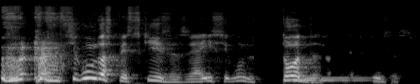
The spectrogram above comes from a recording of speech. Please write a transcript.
segundo as pesquisas, e aí segundo todas as pesquisas,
